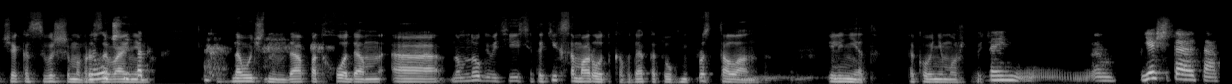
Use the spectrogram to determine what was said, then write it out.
человека с высшим образованием? Научным да, подходом. А, но много ведь есть и таких самородков, да, которых не просто талант. Или нет? Такого не может быть. Да, я считаю так.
